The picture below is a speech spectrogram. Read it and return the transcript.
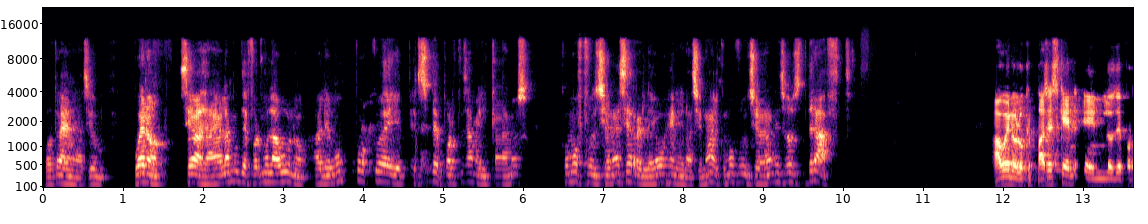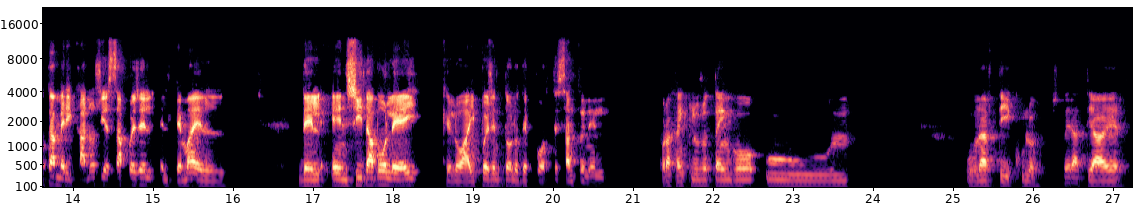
Otra generación. Bueno, Sebas, ya hablamos de Fórmula 1. Hablemos un poco de esos deportes americanos, cómo funciona ese relevo generacional, cómo funcionan esos drafts. Ah, bueno, lo que pasa es que en, los deportes americanos sí está pues el, el tema del, del NCAA, que lo hay pues en todos los deportes, tanto en el, por acá incluso tengo un, un artículo, espérate a ver.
